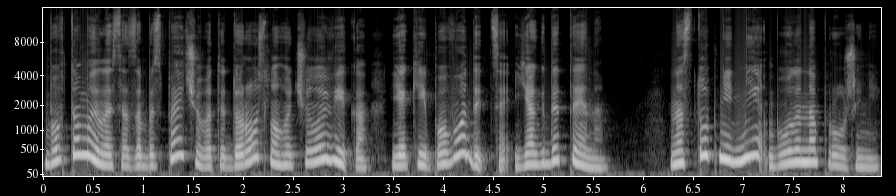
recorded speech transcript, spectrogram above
бо втомилася забезпечувати дорослого чоловіка, який поводиться як дитина. Наступні дні були напружені.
